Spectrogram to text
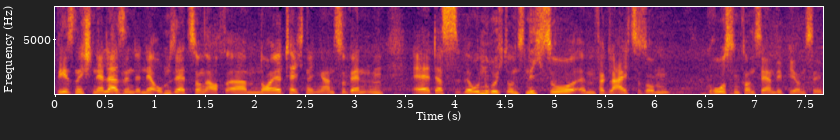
wesentlich schneller sind in der Umsetzung, auch ähm, neue Techniken anzuwenden. Äh, das beunruhigt uns nicht so im Vergleich zu so einem großen Konzern wie P&C.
